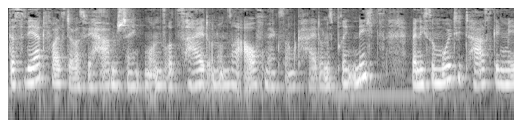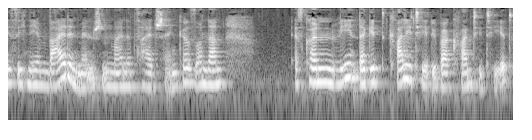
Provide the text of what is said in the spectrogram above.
das Wertvollste, was wir haben, schenken, unsere Zeit und unsere Aufmerksamkeit. Und es bringt nichts, wenn ich so multitaskingmäßig nebenbei den Menschen meine Zeit schenke, sondern es können, da geht Qualität über Quantität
